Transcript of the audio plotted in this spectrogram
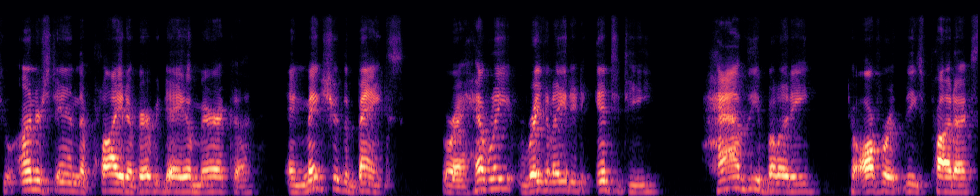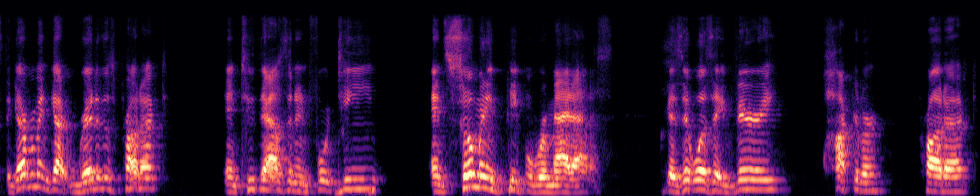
to understand the plight of everyday America and make sure the banks, who are a heavily regulated entity, have the ability to offer these products. The government got rid of this product in 2014, and so many people were mad at us because it was a very popular product.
